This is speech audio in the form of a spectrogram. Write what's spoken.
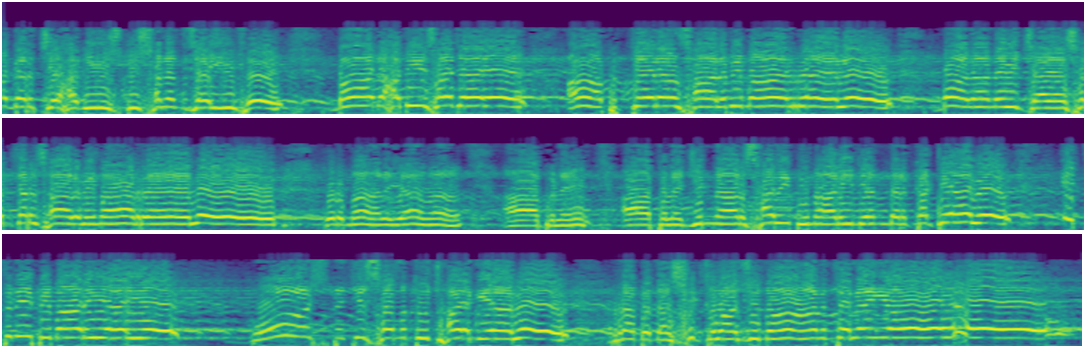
اگرچہ حدیث کی سنت ضعیف ہے، بعد حدیث جائے، آپ تیرہ سال بیمار رہے لے بعد نے بھی ستر سال بیمار رہے لے۔ قربان جاوا آپ نے آپ نے جنہ عرصہ بھی بیماری دے اندر کٹیا وے، اتنی بیماری آئی ہے، گوشت جسم تو جھڑ گیا وے، رب دا شکوا زبان تے نہیں آئے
